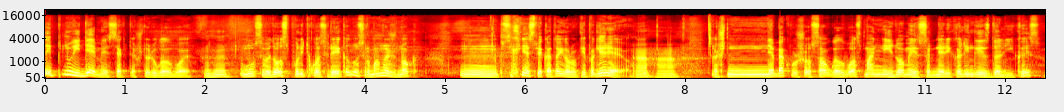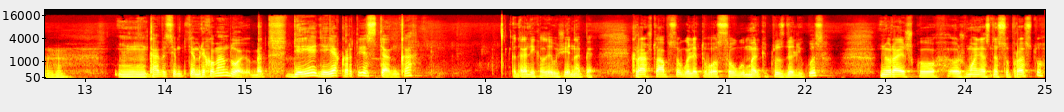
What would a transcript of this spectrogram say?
taip, nu, įdėmiai sekti, aš turiu galvoj, mhm. mūsų vidaus politikos reikalus ir mano, žinok, mm, psichinė sveikata gerokai pagerėjo. Aha. Aš nebekrušau savo galvos man neįdomiais ir nereikalingais dalykais, mm, ką visiems kitiems rekomenduoju. Bet dėje, dėje kartais tenka, kada reikalai užeina apie krašto apsaugą, Lietuvos saugumą ir kitus dalykus. Nu ir aišku, žmonės nesuprastų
